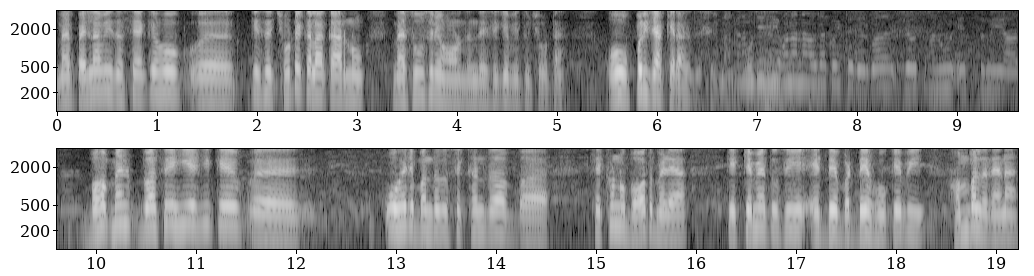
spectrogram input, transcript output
ਮੈਂ ਪਹਿਲਾਂ ਵੀ ਦੱਸਿਆ ਕਿ ਉਹ ਅ, ਕਿਸੇ ਛੋਟੇ ਕਲਾਕਾਰ ਨੂੰ ਮਹਿਸੂਸ ਨਹੀਂ ਹੋਣ ਦਿੰਦੇ ਸੀਗੇ ਵੀ ਤੂੰ ਛੋਟਾ ਹੈ। ਉਹ ਉੱਪਰ ਹੀ ਚੱਕ ਕੇ ਰੱਖਦੇ ਸੀ ਉਹਨਾਂ ਨੂੰ। ਜੀ ਜੀ ਉਹਨਾਂ ਨਾਲ ਦਾ ਕੋਈ ਤਜਰਬਾ ਜੋ ਤੁਹਾਨੂੰ ਇਸ ਸਮੇਂ ਯਾਦ ਆ ਰਿਹਾ? ਬਹੁਤ ਮੈਂ ਬਸ ਇਹੀ ਹੈ ਜੀ ਕਿ ਅ, ਉਹੋ ਜਿਹੇ ਬੰਦੇ ਤੋਂ ਸਿੱਖਣ ਦਾ ਸਿੱਖਣ ਨੂੰ ਬਹੁਤ ਮਿਲਿਆ। ਕਿ ਕਿਵੇਂ ਤੁਸੀਂ ਐਡੇ ਵੱਡੇ ਹੋ ਕੇ ਵੀ ਹੰਬਲ ਰਹਿਣਾ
